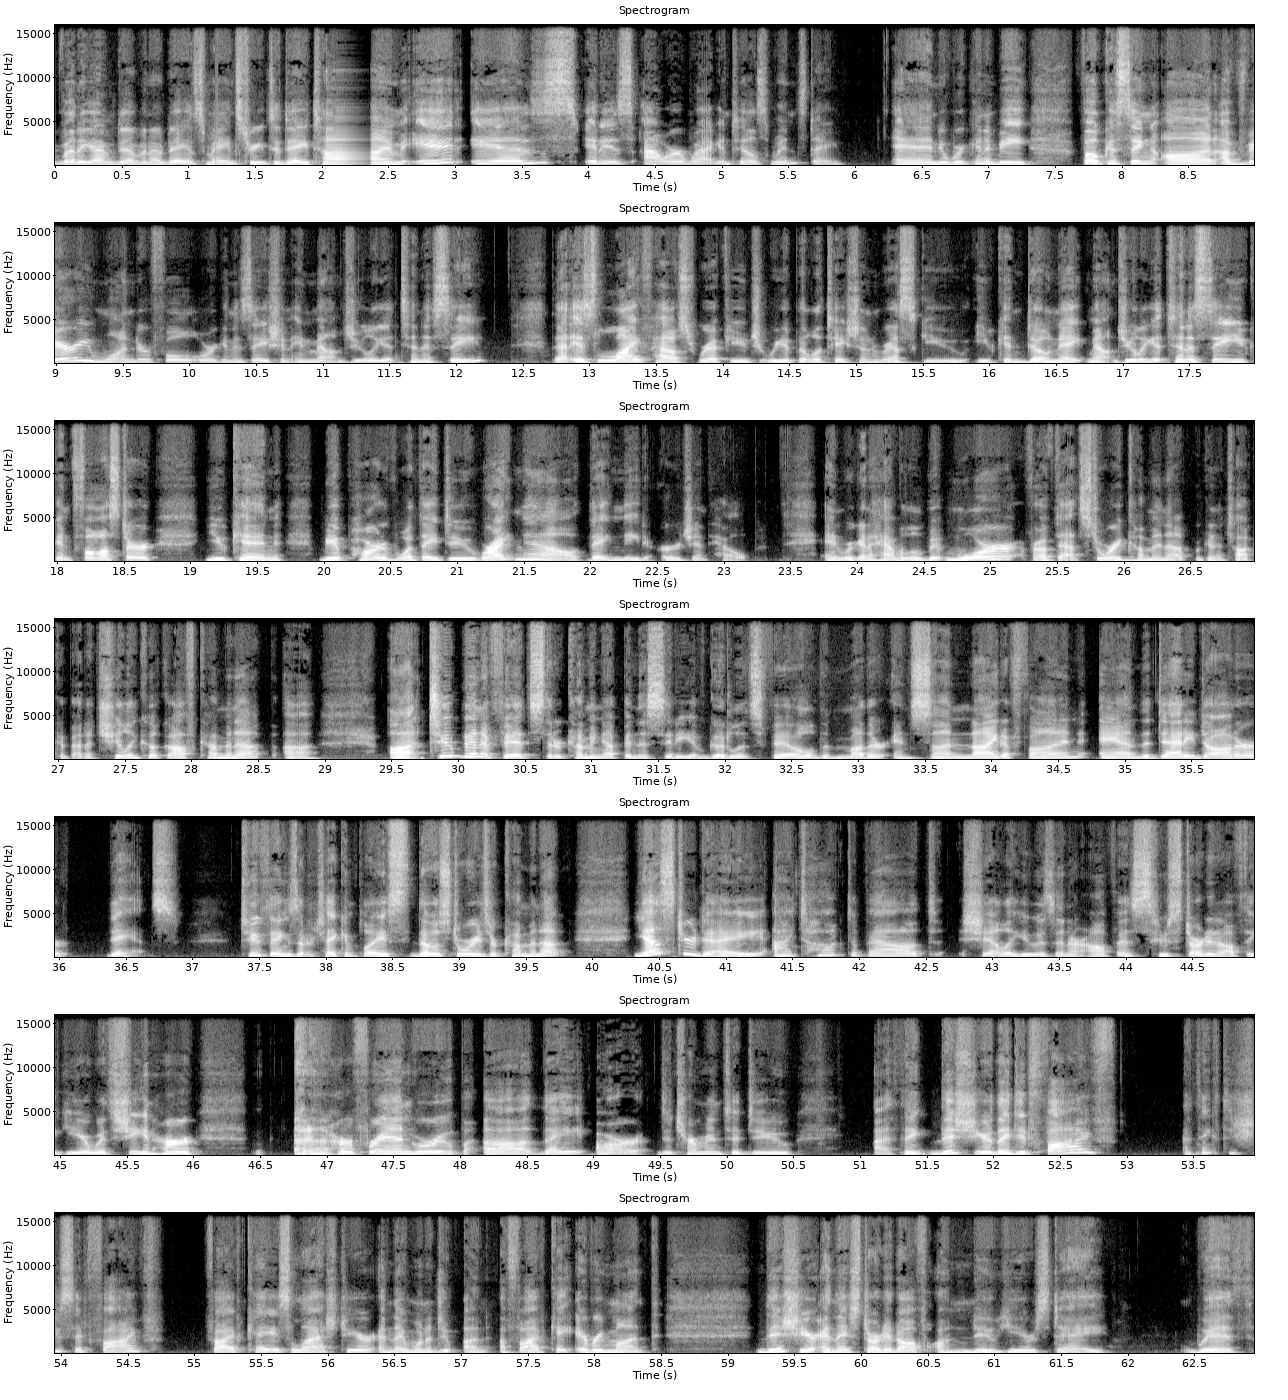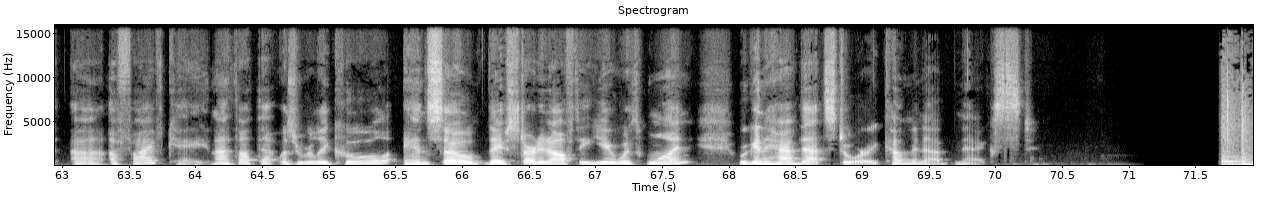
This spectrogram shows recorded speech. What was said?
everybody. I'm Devin O'Day. It's Main Street Today time. It is it is our Waggin Tails Wednesday. And we're going to be focusing on a very wonderful organization in Mount Juliet, Tennessee. That is Lifehouse Refuge Rehabilitation Rescue. You can donate Mount Juliet, Tennessee. You can foster. You can be a part of what they do. Right now, they need urgent help. And we're going to have a little bit more of that story coming up. We're going to talk about a chili cook off coming up. Uh, uh, two benefits that are coming up in the city of Goodlettsville the mother and son night of fun and the daddy daughter dance. Two things that are taking place. Those stories are coming up. Yesterday, I talked about Shelly, who is in our office, who started off the year with she and her her friend group. Uh, they are determined to do. I think this year they did five. I think that she said five five Ks last year, and they want to do a, a five K every month this year. And they started off on New Year's Day with uh, a 5K. And I thought that was really cool. And so they've started off the year with one. We're going to have that story coming up next.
